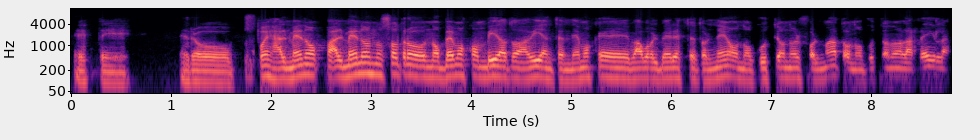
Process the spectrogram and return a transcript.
Este, pero pues al menos, al menos nosotros nos vemos con vida todavía, entendemos que va a volver este torneo, nos guste o no el formato, nos guste o no la regla.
